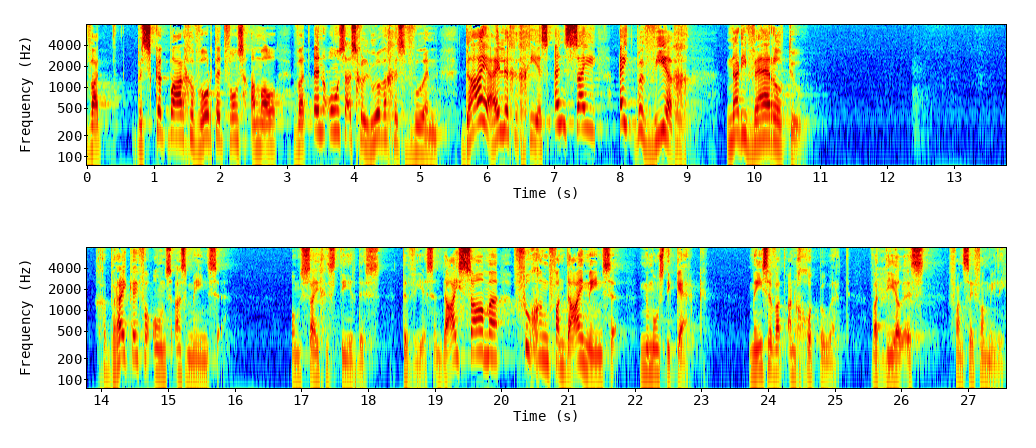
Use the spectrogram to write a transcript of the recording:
wat beskikbaar geword het vir ons almal, wat in ons as gelowiges woon, daai Heilige Gees in sy uitbeweeg na die wêreld toe. Gebruik hy vir ons as mense om sy gestuurdes te wees. En daai samevoeging van daai mense noem ons die kerk. Mense wat aan God behoort, wat deel is van sy familie.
